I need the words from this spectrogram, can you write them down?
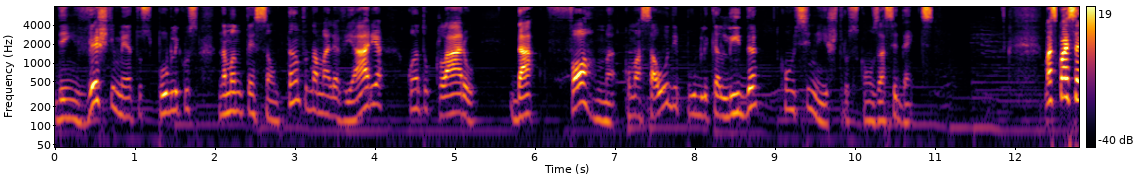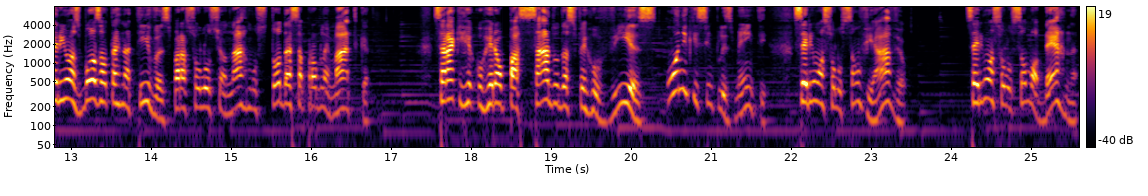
de investimentos públicos na manutenção tanto da malha viária quanto, claro, da forma como a saúde pública lida com os sinistros, com os acidentes. Mas quais seriam as boas alternativas para solucionarmos toda essa problemática? Será que recorrer ao passado das ferrovias, única e simplesmente, seria uma solução viável? Seria uma solução moderna?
